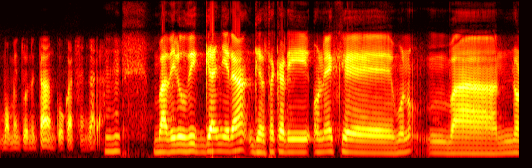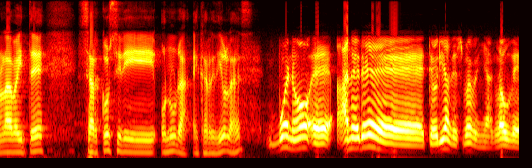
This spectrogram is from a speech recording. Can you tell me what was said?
momentu honetan kokatzen gara. Badirudik gainera, gertakari honek, e, bueno, ba, nola baite, Sarkoziri onura ekarri diola, ez? Bueno, eh, han ere teoria desberdinak daude.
